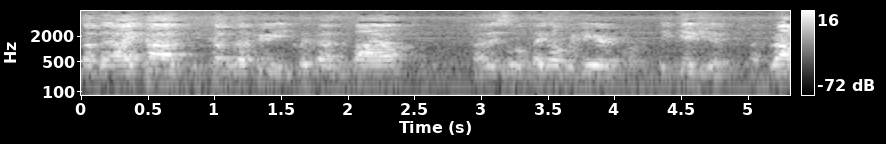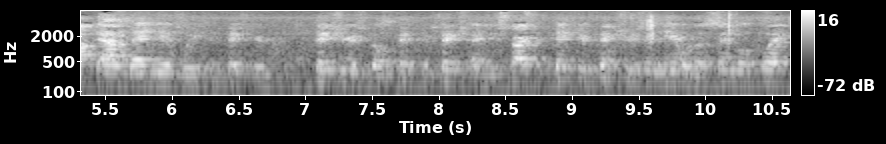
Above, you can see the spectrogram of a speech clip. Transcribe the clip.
of the icon, it comes up here, you click on the file, on this little thing over here, it gives you a drop-down menu where you can pick your pictures, go pick your picture, and you start to pick your pictures in here with a single click.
